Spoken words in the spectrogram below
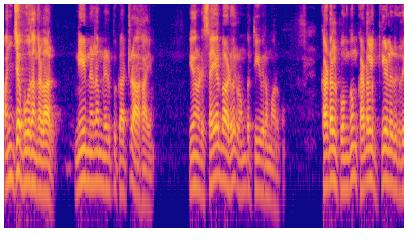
பஞ்சபூதங்களால் நீர் நிலம் நெருப்பு காற்று ஆகாயம். இதனுடைய செயல்பாடுகள் ரொம்ப தீவிரமாக இருக்கும். கடல் பொங்கும் கடல் கீழே இருக்கிற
